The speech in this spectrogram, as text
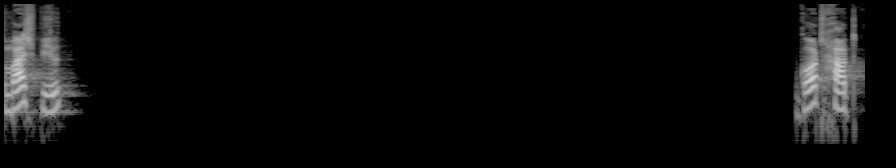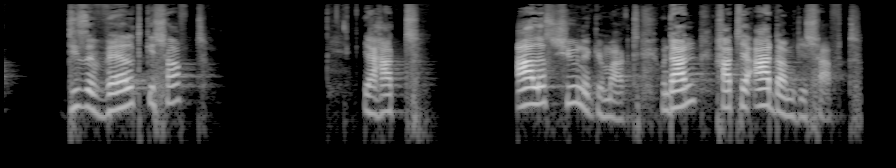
Zum Beispiel, Gott hat diese Welt geschafft. Er hat alles Schöne gemacht. Und dann hat er Adam geschafft.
